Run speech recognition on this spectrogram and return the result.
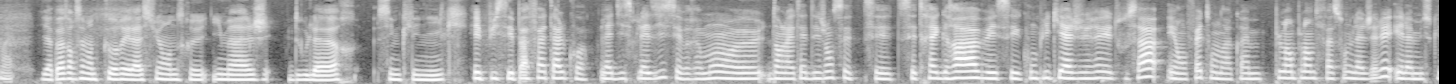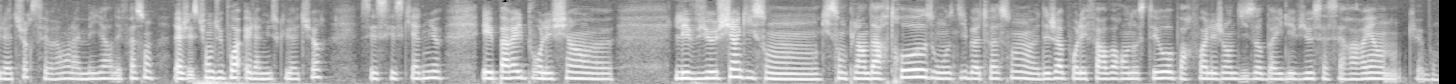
Il n'y a pas forcément de corrélation entre image, douleur, signe clinique. Et puis c'est pas fatal quoi. La dysplasie c'est vraiment euh, dans la tête des gens c'est très grave et c'est compliqué à gérer et tout ça. Et en fait on a quand même plein plein de façons de la gérer et la musculature c'est vraiment la meilleure des façons. La gestion du poids et la musculature c'est ce qu'il y a de mieux. Et pareil pour les chiens. Euh, les vieux chiens qui sont, qui sont pleins d'arthrose, où on se dit, bah, de toute façon, euh, déjà pour les faire voir en ostéo, parfois les gens disent, oh, bah, il est vieux, ça sert à rien. Donc, euh, bon,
